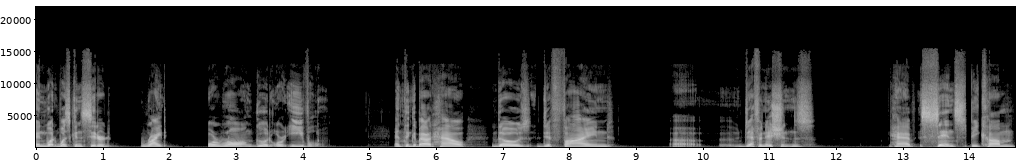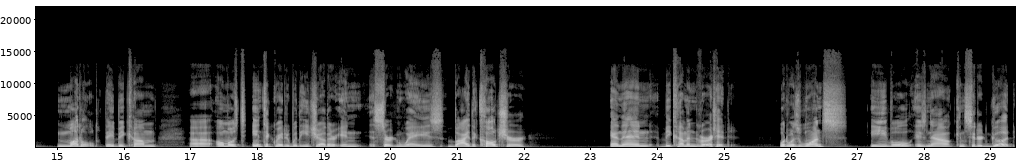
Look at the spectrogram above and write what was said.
and what was considered right or wrong, good or evil, and think about how those defined uh, definitions have since become muddled. They become uh, almost integrated with each other in certain ways by the culture and then become inverted. What was once evil is now considered good.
